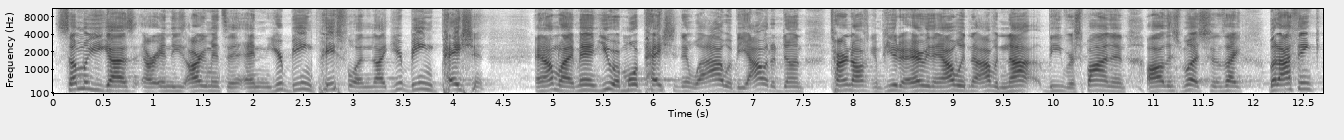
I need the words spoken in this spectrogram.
some of you guys are in these arguments and, and you're being peaceful and like you're being patient. And I'm like, man, you are more patient than what I would be. I would have done turned off the computer, everything. I would not, I would not be responding all this much. So it's like, but I think,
